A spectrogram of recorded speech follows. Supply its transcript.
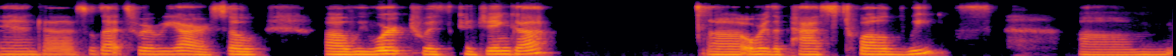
And uh, so that's where we are. So uh, we worked with Kujenga over the past 12 weeks um,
